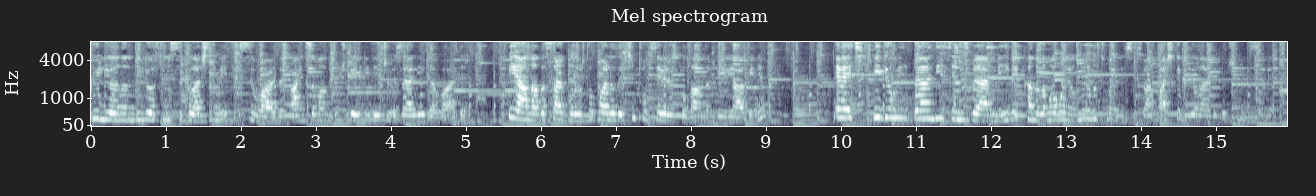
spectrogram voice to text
Gül yağının biliyorsunuz sıkılaştırma etkisi vardır. Aynı zamanda hücre yenileyici özelliği de vardır. Bir yandan da sarkmaları toparladığı için çok severek kullandığım bir yağ benim. Evet, videomu beğendiyseniz beğenmeyi ve kanalıma abone olmayı unutmayınız lütfen. Başka videolarda görüşmek üzere.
